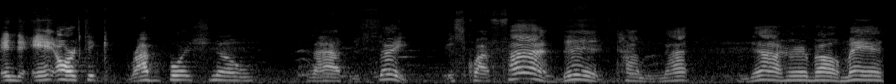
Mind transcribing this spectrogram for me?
in the Antarctic, right before it snows, and I have to say, it's quite fine this time of night. And then I heard about a man,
